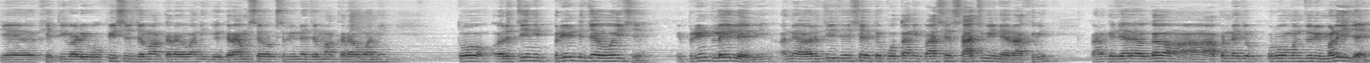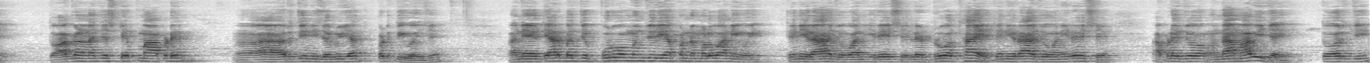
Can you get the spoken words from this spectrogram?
કે ખેતીવાડી ઓફિસે જમા કરાવવાની કે ગ્રામ સેવકશ્રીને જમા કરાવવાની? તો અરજીની પ્રિન્ટ જે હોય છે એ પ્રિન્ટ લઈ લેવી અને અરજી જે છે તે પોતાની પાસે સાચવીને રાખવી. કારણ કે જ્યારે અગાઉ આપણને જો પૂર્વ મંજૂરી મળી જાય, તો આગળના જે સ્ટેપમાં આપણે આ અરજીની જરૂરિયાત પડતી હોય છે. અને ત્યારબાદ જે પૂર્વ મંજૂરી આપણને મળવાની હોય, તેની રાહ જોવાની રહેશે. એટલે ડ્રો થાય તેની રાહ જોવાની રહેશે. આપણે જો નામ આવી જાય, તો અરજી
